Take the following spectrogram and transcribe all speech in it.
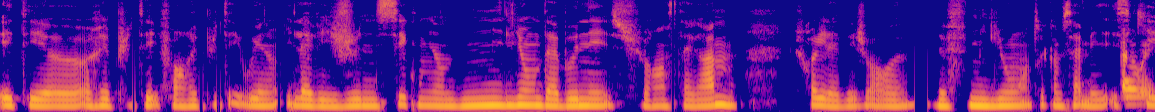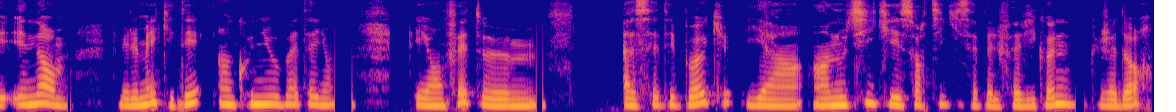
était euh, réputé, enfin réputé, oui, non, il avait je ne sais combien de millions d'abonnés sur Instagram. Je crois qu'il avait genre euh, 9 millions, un truc comme ça, mais ce Ah qui est énorme. Mais le mec était inconnu au bataillon. Et en fait, euh, à cette époque, il y a un, un outil qui est sorti qui s'appelle Favicon, que j'adore,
